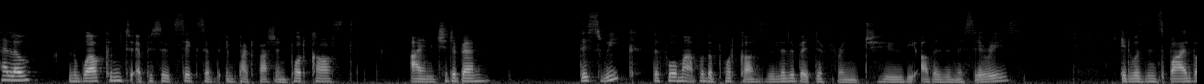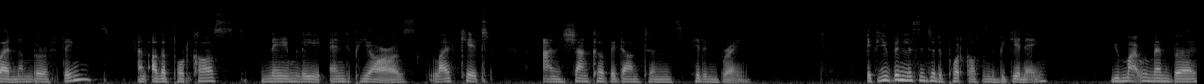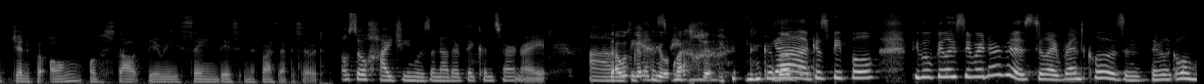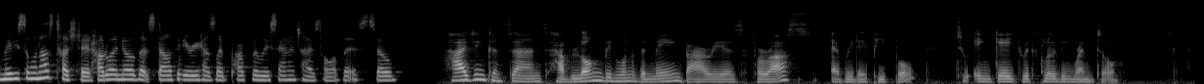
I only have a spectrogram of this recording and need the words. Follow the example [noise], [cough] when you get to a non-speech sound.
Hello, and welcome to episode 6 of the Impact Fashion Podcast. I'm Chidabem. This week, the format for the podcast is a little bit different to the others in the series. It was inspired by a number of things and other podcasts, namely NPR's Life Kit and Shankar Vedantam's Hidden Brain. If you've been listening to the podcast from the beginning, you might remember Jennifer Ong of Style Theory saying this in the first episode. Also, hygiene was another big concern, right? Um, that was going to be a question. [laughs] yeah, because people people feel like super nervous to like rent clothes, and they're like, "Oh, maybe someone else touched it. How do I know that Style Theory has like properly sanitized all of this?" So, hygiene concerns have long been one of the main barriers for us everyday people to engage with clothing rental,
